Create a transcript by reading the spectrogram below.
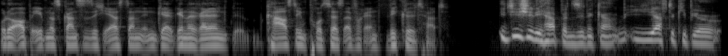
oder ob eben das Ganze sich erst dann im generellen Casting-Prozess einfach entwickelt hat. It usually happens in a you have to keep your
